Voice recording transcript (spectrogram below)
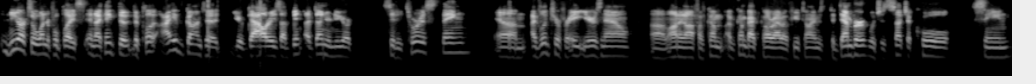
New York's a wonderful place, and I think the the clo- I've gone to your galleries. I've been I've done your New York City tourist thing. Um, I've lived here for eight years now, um, on and off. I've come I've come back to Colorado a few times to Denver, which is such a cool scene.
